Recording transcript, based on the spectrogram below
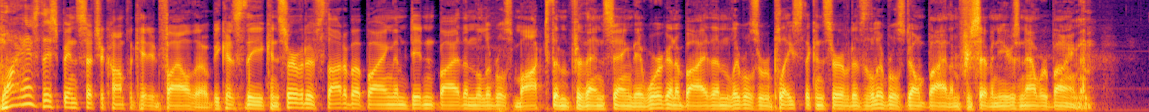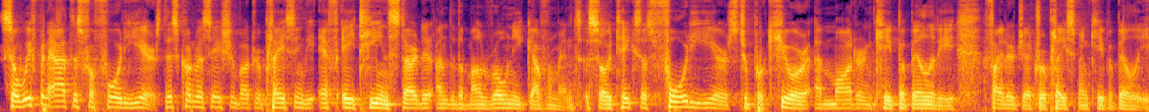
Why has this been such a complicated file, though? Because the Conservatives thought about buying them, didn't buy them. The Liberals mocked them for then saying they were going to buy them. Liberals replaced the Conservatives. The Liberals don't buy them for seven years. Now we're buying them. So we've been at this for 40 years. This conversation about replacing the F-18 started under the Mulroney government. So it takes us 40 years to procure a modern capability, fighter jet replacement capability.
